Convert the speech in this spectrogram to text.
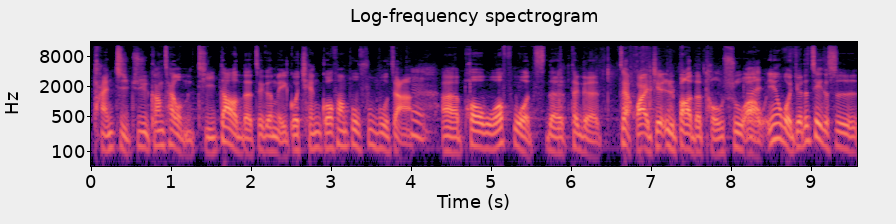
谈几句刚才我们提到的这个美国前国防部副部长呃 Paul Wolfowitz 的这个在《华尔街日报》的投诉啊，因为我觉得这个是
